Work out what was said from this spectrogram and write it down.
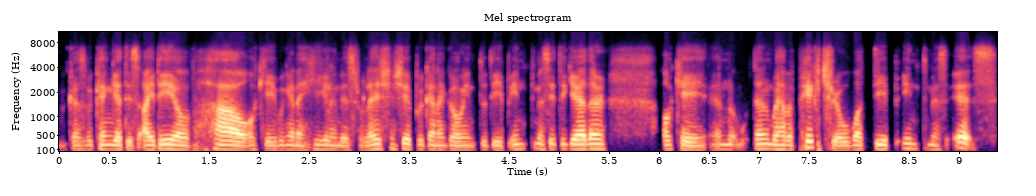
because we can get this idea of how okay we're going to heal in this relationship we're going to go into deep intimacy together okay and then we have a picture of what deep intimacy is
